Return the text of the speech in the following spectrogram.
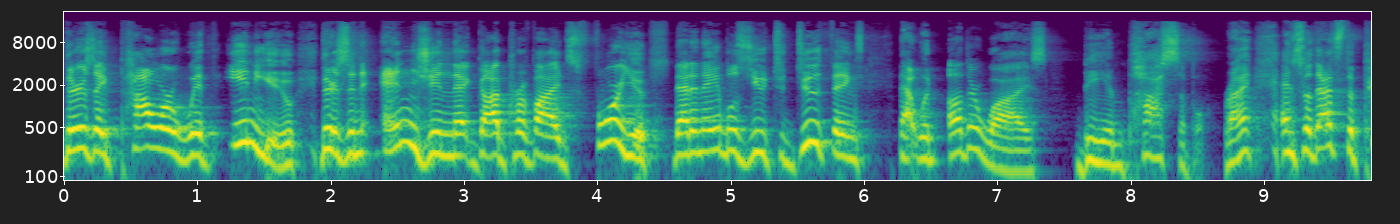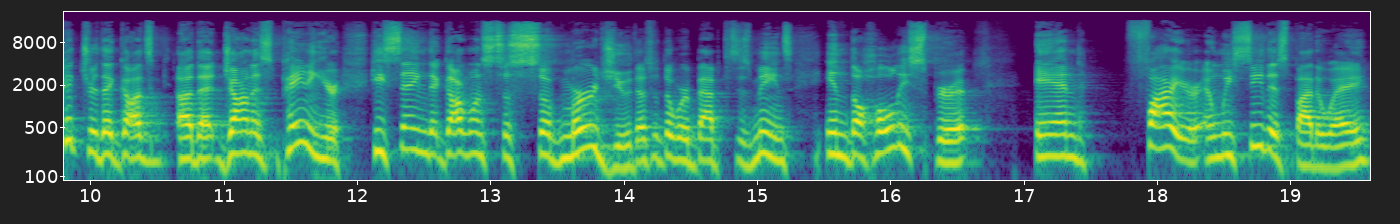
There's a power within you. There's an engine that God provides for you that enables you to do things that would otherwise be impossible, right? And so that's the picture that God's uh, that John is painting here. He's saying that God wants to submerge you. That's what the word baptism means in the Holy Spirit and fire. And we see this, by the way,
